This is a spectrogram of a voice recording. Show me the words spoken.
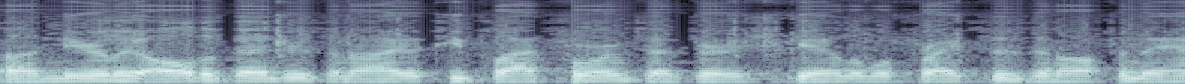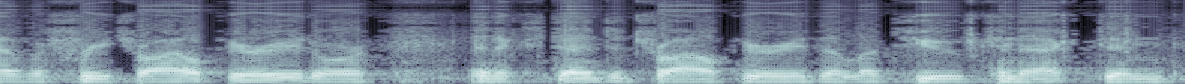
Uh, nearly all the vendors on IoT platforms have very scalable prices, and often they have a free trial period or an extended trial period that lets you connect and,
